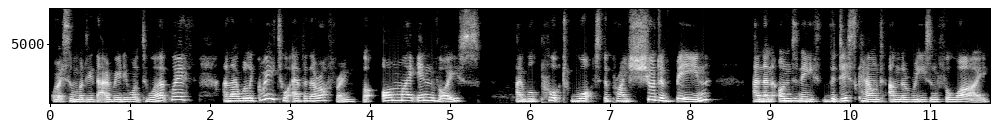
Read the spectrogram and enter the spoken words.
or it's somebody that I really want to work with. And I will agree to whatever they're offering. But on my invoice, I will put what the price should have been and then underneath the discount and the reason for why.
